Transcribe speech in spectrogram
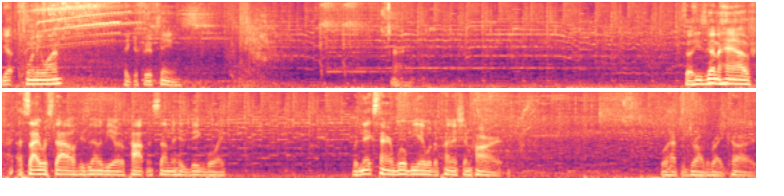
Yep, 21. Take your 15. So he's gonna have a cyber style. He's gonna be able to pop and summon his big boy. But next turn we'll be able to punish him hard. We'll have to draw the right card.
